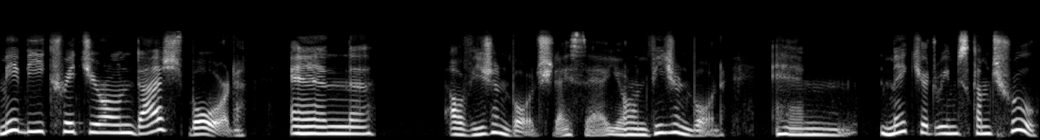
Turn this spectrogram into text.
maybe create your own dashboard and uh, or vision board, should I say, your own vision board, and make your dreams come true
